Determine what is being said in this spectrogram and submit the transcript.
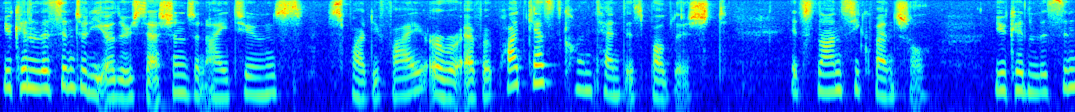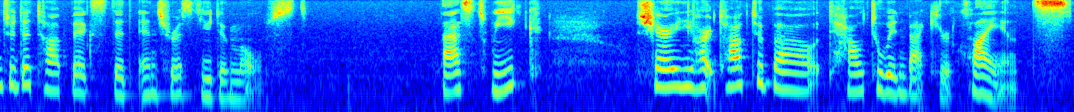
You can listen to the other sessions on iTunes, Spotify, or wherever podcast content is published. It's non sequential, you can listen to the topics that interest you the most. Last week, Shari Hart talked about how to win back your clients.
